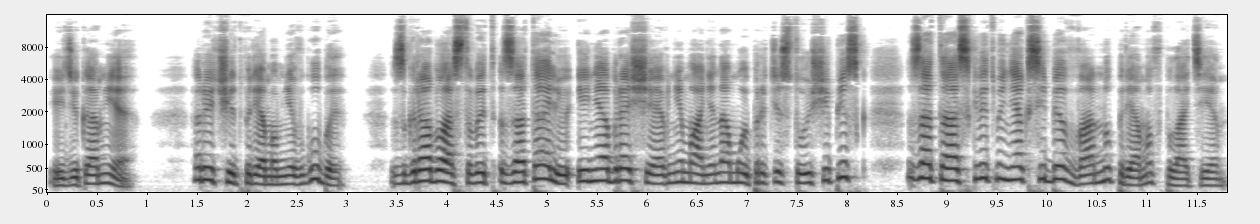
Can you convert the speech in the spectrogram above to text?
«Иди ко мне», — рычит прямо мне в губы, сгробастывает за талию и, не обращая внимания на мой протестующий писк, затаскивает меня к себе в ванну прямо в платье.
